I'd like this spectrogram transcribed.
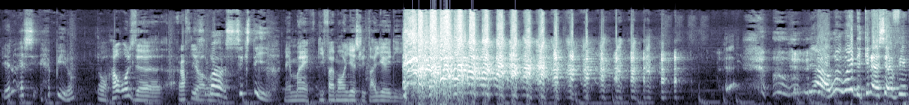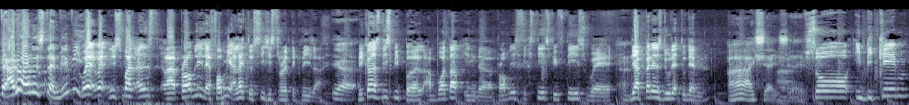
You're not as happy, you know. oh, how old is the roughly? It's old? about sixty. Never mind, give five more years, retire already. Yeah, why, why they cannot accept feedback? I don't understand. Maybe. wait, wait, you must understand, uh, probably like for me, I like to see historically lah. Yeah. Because these people are brought up in the probably 60s, 50s where their parents do that to them. Ah, I see, I see. I see. So it became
